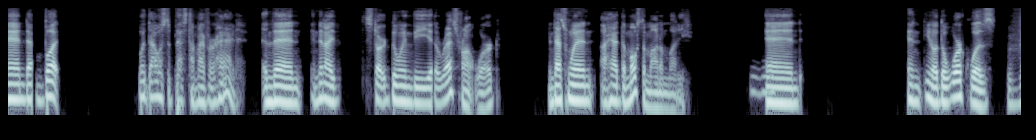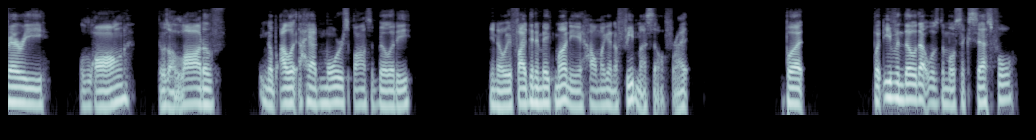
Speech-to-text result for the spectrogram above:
And uh, but but that was the best time I ever had. And then and then I start doing the the restaurant work, and that's when I had the most amount of money. Mhm. And and you know the work was very long. There was a lot of you know I, w- I had more responsibility. You know, if I didn't make money, how am I going to feed myself, right? But but even though that was the most successful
